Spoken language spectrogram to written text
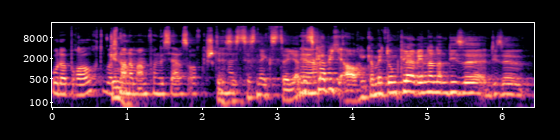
oder braucht, was genau. man am Anfang des Jahres aufgeschrieben hat. Das ist das Nächste. Ja, das glaube ich auch. Ich kann mich dunkel erinnern an diese, diese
